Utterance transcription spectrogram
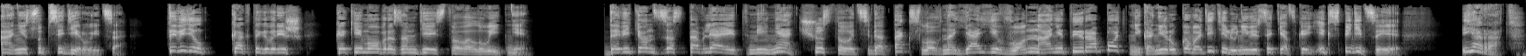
а не субсидируется. Ты видел, как ты говоришь, каким образом действовал Уитни. Да ведь он заставляет меня чувствовать себя так, словно я его нанятый работник, а не руководитель университетской экспедиции. Я рад,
